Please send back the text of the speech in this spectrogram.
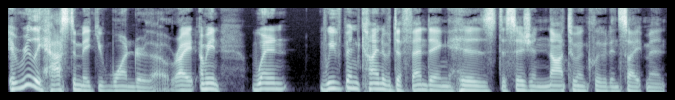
it really has to make you wonder though right i mean when we've been kind of defending his decision not to include incitement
